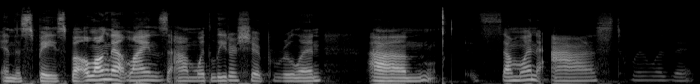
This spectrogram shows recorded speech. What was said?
in the space. But along that lines um, with leadership rulin um, someone asked where was it?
